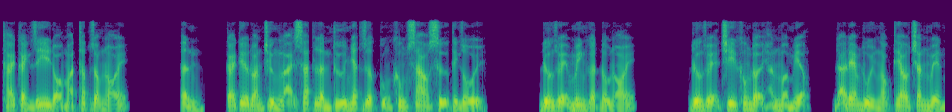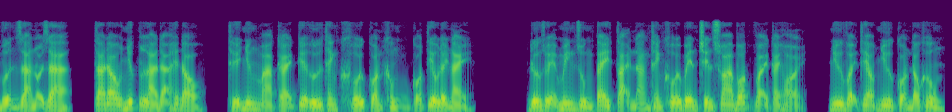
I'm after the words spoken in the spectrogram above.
Thái cảnh di đỏ mặt thấp giọng nói. Ân, cái kia đoán chừng lại sát lần thứ nhất dược cũng không sao sự tình rồi. Đường duệ minh gật đầu nói. Đường duệ chi không đợi hắn mở miệng, đã đem đùi ngọc theo chăn mền vươn ra nói ra, ta đau nhức là đã hết đau, thế nhưng mà cái kia ứ thanh khối còn không có tiêu đây này. Đường duệ minh dùng tay tại nàng thanh khối bên trên xoa bóp vài cái hỏi, như vậy theo như còn đau không?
